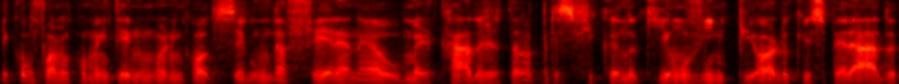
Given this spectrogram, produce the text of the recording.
e conforme eu comentei no Morning Call de segunda-feira, né? O mercado já estava precificando que iam vir pior do que o esperado,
